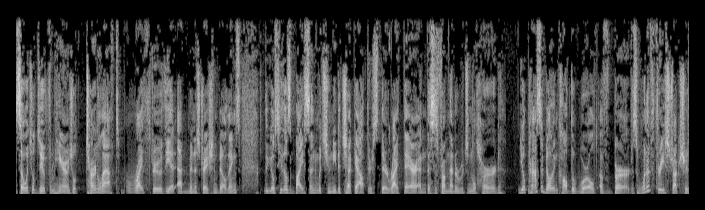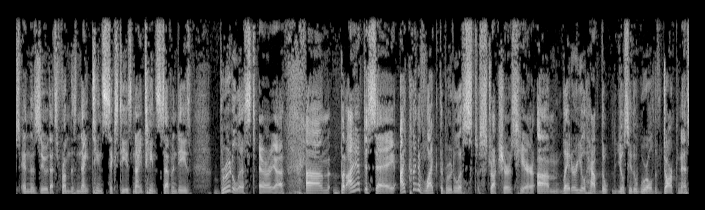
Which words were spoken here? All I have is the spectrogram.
So what you'll do from here is you'll turn left right through the administration buildings. You'll see those bison, which you need to check out. They're, they're right there. And this is from that original herd. You'll pass a building called the World of Bird. It's one of three structures in the zoo that's from the 1960s, 1970s brutalist area. Um, but I have to say, I kind of like the brutalist structures here. Um, later, you'll have the you'll see the World of Darkness,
